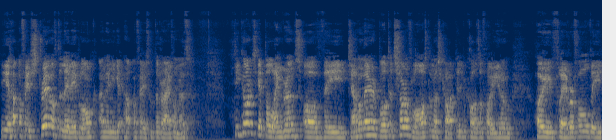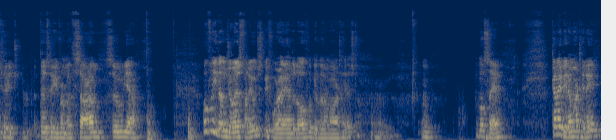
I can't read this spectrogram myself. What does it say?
you get hit in the face straight off the Lillet Blanc, and then you get hit in the face with the dry vermouth. You can't get the lingerance of the gin in there, but it's sort of lost in this cocktail because of how, you know, how flavourful the two the two vermouths are. So yeah. Hopefully you did enjoy this video. Just before I end it off, we'll give it another taste. Mm. We'll say. Can I beat a martini?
